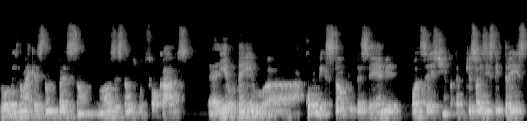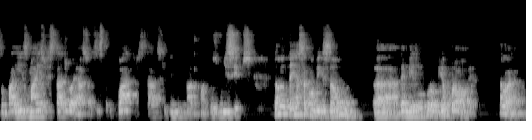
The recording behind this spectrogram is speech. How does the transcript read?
Rubens, não é questão de pressão. Nós estamos muito focados é, e eu tenho a, convicção que o TCM pode ser extinto, até porque só existem três no país, mais o estado de Goiás. Só existem quatro estados que têm Tribunal de Contas dos municípios. Então eu tenho essa convicção uh, até mesmo por opinião própria. Agora,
